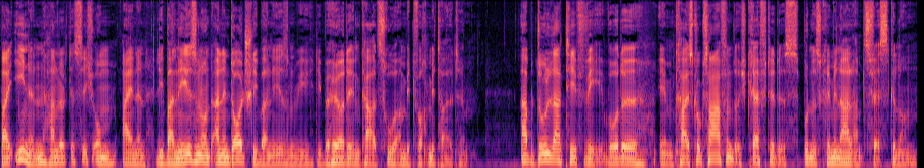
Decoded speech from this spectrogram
Bei ihnen handelt es sich um einen Libanesen und einen Deutsch-Libanesen, wie die Behörde in Karlsruhe am Mittwoch mitteilte. Abdul Latif W. wurde im Kreis Cuxhaven durch Kräfte des Bundeskriminalamts festgenommen.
